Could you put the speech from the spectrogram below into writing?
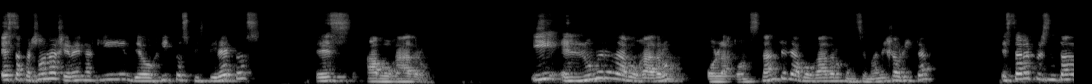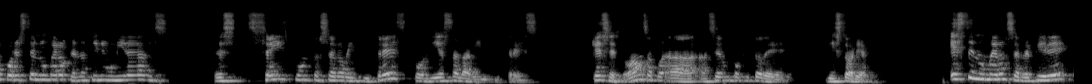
Esta persona que ven aquí de ojitos pispiretos es abogado. Y el número de abogado o la constante de abogado, como se maneja ahorita, está representada por este número que no tiene unidades. Es 6.023 por 10 a la 23. ¿Qué es esto? Vamos a, hacer un poquito de, de historia. Este número se refiere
